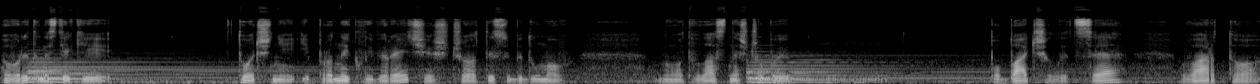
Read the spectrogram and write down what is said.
говорити настільки точні і проникливі речі, що ти собі думав, ну от, власне, щоби побачили це, варто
